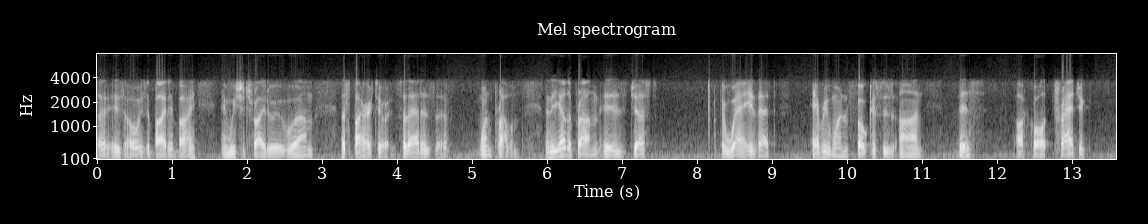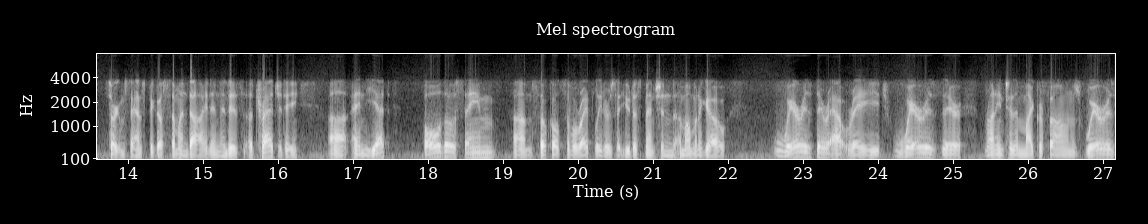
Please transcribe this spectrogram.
uh, is always abided by, and we should try to um, aspire to it. So that is uh, one problem. And the other problem is just the way that everyone focuses on this, I'll call it tragic circumstance because someone died and it is a tragedy, uh, and yet all those same um, so-called civil rights leaders that you just mentioned a moment ago, where is their outrage? Where is their running to the microphones? Where is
